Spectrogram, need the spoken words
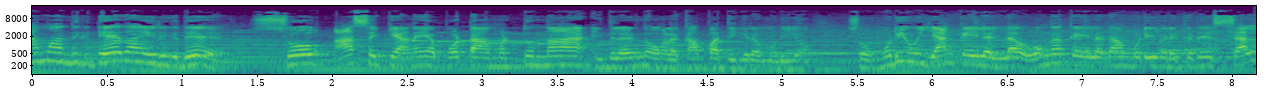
ஏமாந்துக்கிட்டே தான் இருக்குது. சோ ஆசைக்கு அணைய போட்டா மட்டும்தான் இதுல இருந்து உங்களை காப்பாத்திக்கிற முடியும். சோ முடிவு என் கையில இல்ல உங்க கையில தான் முடிவு இருக்குது. சில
